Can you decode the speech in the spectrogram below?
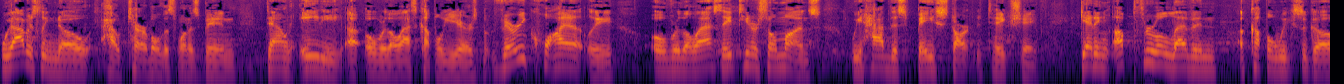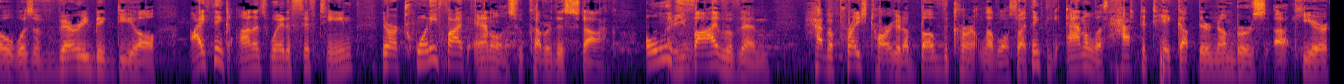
We obviously know how terrible this one has been, down 80 uh, over the last couple years, but very quietly over the last 18 or so months, we have this base starting to take shape. Getting up through 11 a couple weeks ago was a very big deal. I think on its way to 15. There are 25 analysts who cover this stock. Only five of them have a price target above the current level. So I think the analysts have to take up their numbers uh, here.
